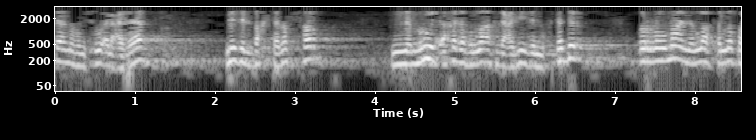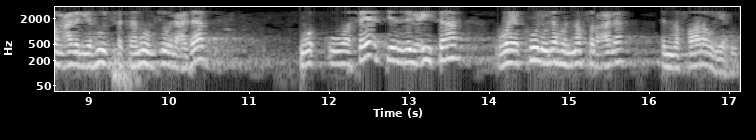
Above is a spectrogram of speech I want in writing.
سامهم سوء العذاب. مثل بخت نصر نمرود أخذه الله أخذ عزيز مقتدر. الرومان الله سلطهم على اليهود فساموهم سوء العذاب. وسيأتي ينزل عيسى ويكون له النصر على النصارى واليهود.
